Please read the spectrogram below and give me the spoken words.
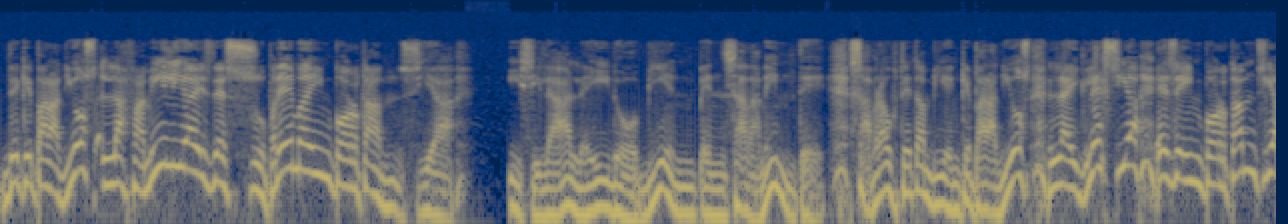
de que para Dios la familia es de suprema importancia. Y si la ha leído bien pensadamente, sabrá usted también que para Dios la iglesia es de importancia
